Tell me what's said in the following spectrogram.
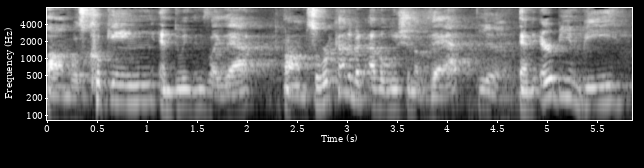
um, was cooking and doing things like that. Um, so we're kind of an evolution of that. Yeah. And Airbnb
